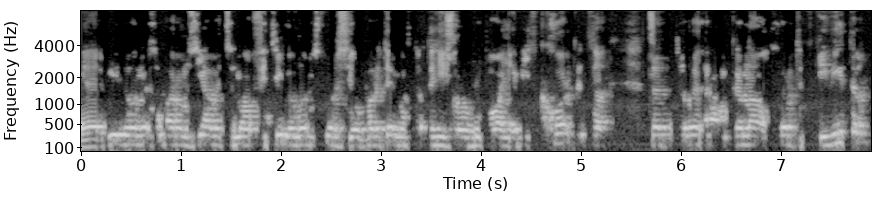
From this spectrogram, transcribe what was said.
Е, Відео незабаром з'явиться на офіційному ресурсі оперативно-стратегічного групування військ Хортиця. Це телеграм-канал Хортицький вітер.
